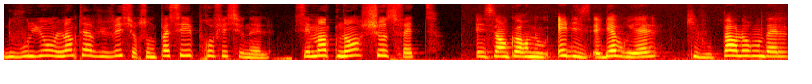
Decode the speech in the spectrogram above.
nous voulions l'interviewer sur son passé professionnel. C'est maintenant chose faite. Et c'est encore nous, Élise et Gabriel, qui vous parlerons d'elle.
